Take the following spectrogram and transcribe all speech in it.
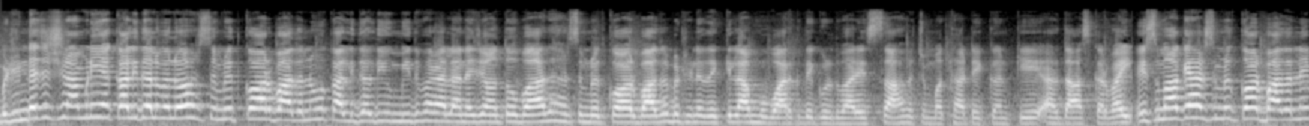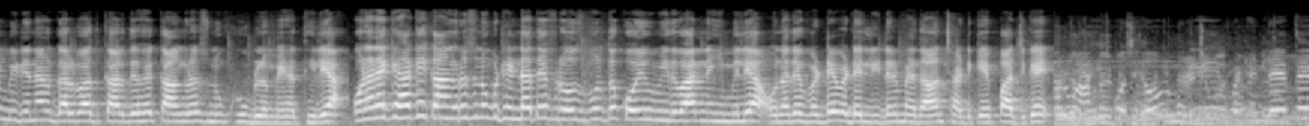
ਬਠਿੰਡਾ 'ਚ ਸ਼੍ਰੋਮਣੀ ਅਕਾਲੀ ਦਲ ਵੱਲੋਂ ਹਰਸਿਮਰਤ ਕੌਰ ਬਾਦਲ ਨੂੰ ਅਕਾਲੀ ਦਲ ਦੀ ਉਮੀਦਵਾਰ ਐਲਾਨੇ ਜਾਣ ਤੋਂ ਬਾਅਦ ਹਰਸਿਮਰਤ ਕੌਰ ਬਾਦਲ ਬਠਿੰਡਾ ਦੇ ਕਿਲਾ ਮੁਬਾਰਕ ਦੇ ਗੁਰਦੁਆਰੇ ਸਾਹਿਬ ਵਿੱਚ ਮੱਥਾ ਟੇਕਣ ਕੇ ਅਰਦਾਸ ਕਰਵਾਈ। ਇਸ ਮੌਕੇ ਹਰਸਿਮਰਤ ਕੌਰ ਬਾਦਲ ਨੇ ਮੀਡੀਆ ਨਾਲ ਗੱਲਬਾਤ ਕਰਦੇ ਹੋਏ ਕਾਂਗਰਸ ਨੂੰ ਖੂਬ ਲੰਮੇ ਹੱਥੀ ਲਿਆ। ਉਹਨਾਂ ਨੇ ਕਿਹਾ ਕਿ ਕਾਂਗਰਸ ਨੂੰ ਬਠਿੰਡਾ ਤੇ ਫਿਰੋਜ਼ਪੁਰ ਤੋਂ ਕੋਈ ਉਮੀਦਵਾਰ ਨਹੀਂ ਮਿਲਿਆ। ਉਹਨਾਂ ਦੇ ਵੱਡੇ ਵੱਡੇ ਲੀਡਰ ਮੈਦਾਨ ਛੱਡ ਕੇ ਭੱਜ ਗਏ। ਤੁਹਾਨੂੰ ਆਹੀ ਪੁੱਛ ਲਓ ਕਿ ਬਠਿੰਡੇ ਤੇ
